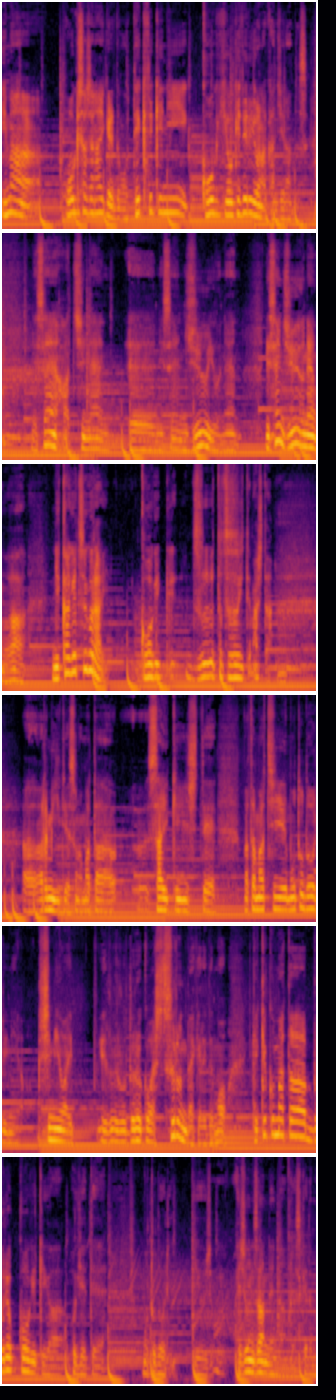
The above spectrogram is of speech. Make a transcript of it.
今大げさじゃないけれども定期的に攻撃を受けているような感じなんです。2008年、えー2014年、2014年は2ヶ月ぐらい攻撃ずっと続いてました。あある意味でそのまた再建してまた町へ元通りに市民はいいろいろ努力はするんだけれども結局また武力攻撃が受けて元通りっていう非常に残念なんですけども。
